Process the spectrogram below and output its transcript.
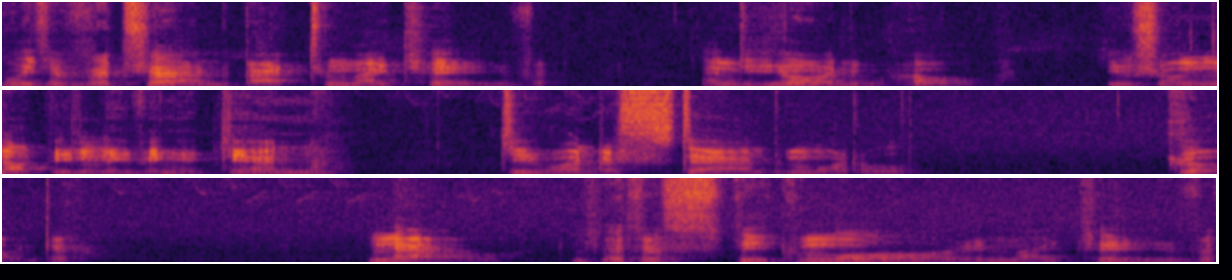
we have returned back to my cave, and your new home. You shall not be leaving again. Do you understand, mortal? Good. Now, let us speak more in my cave.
